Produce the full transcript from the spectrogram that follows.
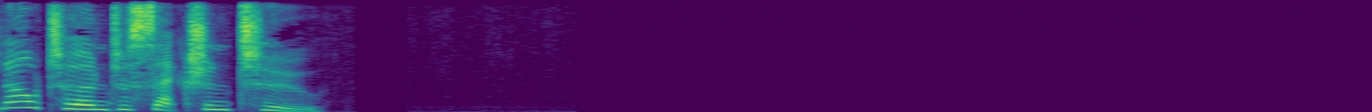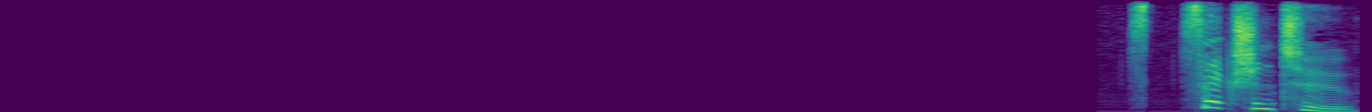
Now turn to section 2. Section 2.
